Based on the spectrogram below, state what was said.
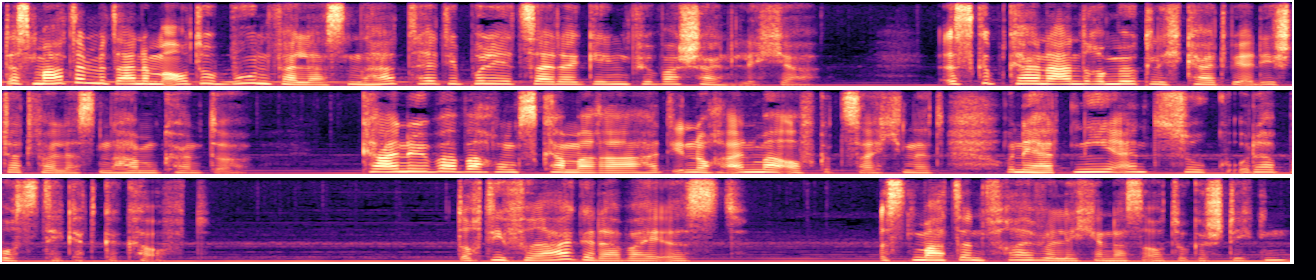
Dass Martin mit einem Auto Boone verlassen hat, hält die Polizei dagegen für wahrscheinlicher. Es gibt keine andere Möglichkeit, wie er die Stadt verlassen haben könnte. Keine Überwachungskamera hat ihn noch einmal aufgezeichnet und er hat nie ein Zug- oder Busticket gekauft. Doch die Frage dabei ist, ist Martin freiwillig in das Auto gestiegen?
